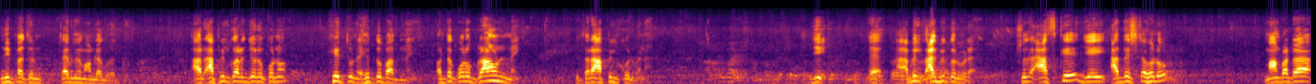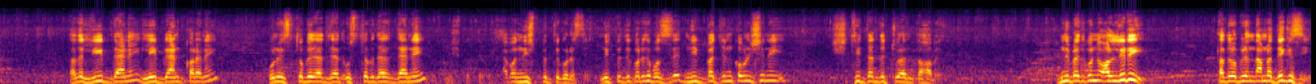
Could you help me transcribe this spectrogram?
নির্বাচন ট্রাইব্যুনাল মামলাগুলোতে। আর আপিল করার জন্য কোনো হেতু নেই হেতুপাত নেই, অর্থাৎ কোনো গ্রাউন্ড নেই তারা আপিল করবে না। জি। আপিল আপিল করবে না। শুধু আজকে যে এই আদেশটা হলো মামলাটা তাদের লিভ দেয়নি লিভ গ্র্যান্ট করে নেই কোনো স্থগিত স্থগিত দেয়নি এবং নিষ্পত্তি করেছে। নিষ্পত্তি করেছে বলছে যে নির্বাচন কমিশনই সিদ্ধান্ত চূড়ান্ত হবে। নির্বাচন কমিশন অলরেডি তাদের অভিযান আমরা দেখেছি।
